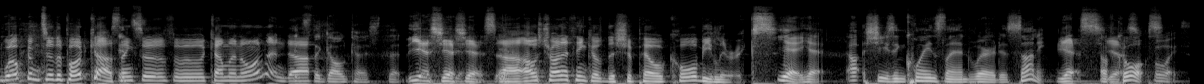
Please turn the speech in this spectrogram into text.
welcome to the podcast. Thanks for, for coming on. And uh, It's the Gold Coast that yes, yes, yes. Uh, I was trying to think of the Schapelle Corby lyrics. yeah, yeah. Oh, she's in Queensland, where it is sunny. Yes, Of yes. course. always.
